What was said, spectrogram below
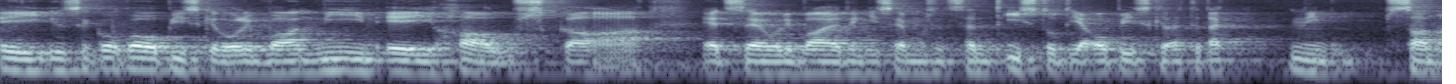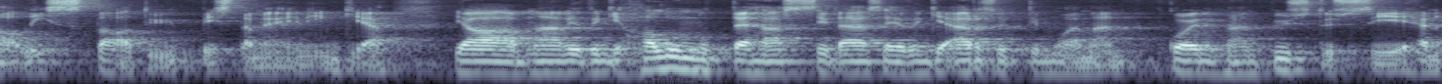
ei, se koko opiskelu oli vaan niin ei hauskaa, että se oli vaan jotenkin semmoiset, että sä nyt istut ja opiskelet tätä niin kuin sanalistaa tyyppistä meininkiä. Ja mä en jotenkin halunnut tehdä sitä ja se jotenkin ärsytti mua ja mä en, koin, että mä en pysty siihen.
